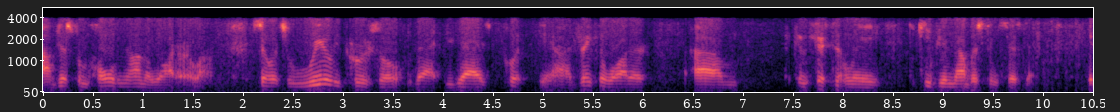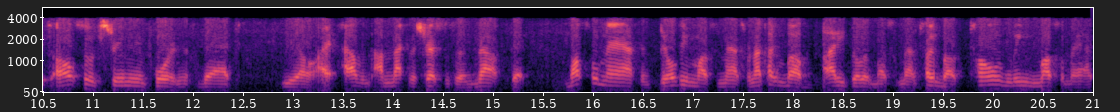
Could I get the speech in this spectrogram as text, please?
um, just from holding on to water alone. So it's really crucial that you guys put you know, drink the water um, consistently to keep your numbers consistent. It's also extremely important that you know I, I'm, I'm not going to stress this enough that muscle mass and building muscle mass. We're not talking about bodybuilding muscle mass. We're talking about tone, lean muscle mass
